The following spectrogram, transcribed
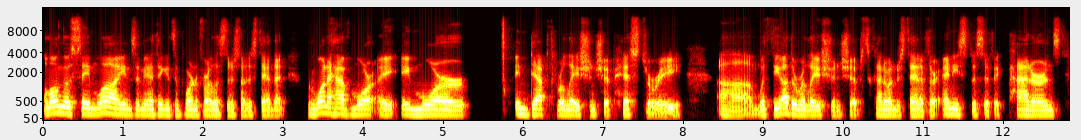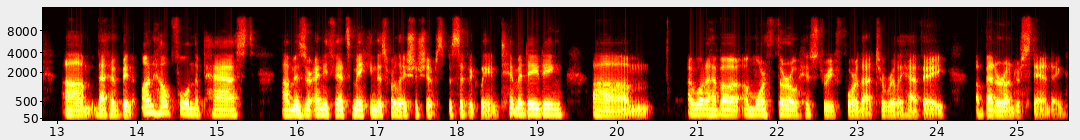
Along those same lines, I mean, I think it's important for our listeners to understand that we want to have more a, a more in-depth relationship history um, with the other relationships to kind of understand if there are any specific patterns um, that have been unhelpful in the past. Um, is there anything that's making this relationship specifically intimidating? Um, I want to have a, a, more thorough history for that to really have a, a better understanding.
